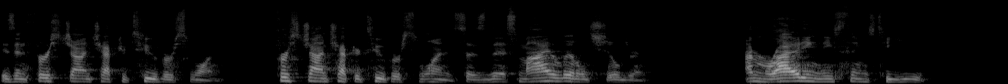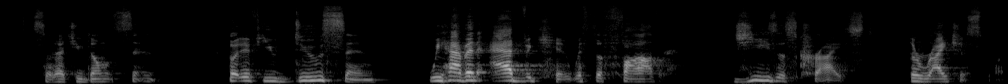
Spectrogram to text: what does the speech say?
is in 1 John chapter 2 verse 1. 1 John chapter 2 verse 1 it says this, "My little children, I'm writing these things to you so that you don't sin. But if you do sin, we have an advocate with the Father, Jesus Christ, the righteous one.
